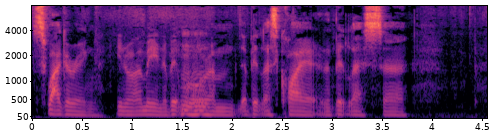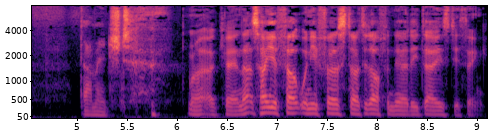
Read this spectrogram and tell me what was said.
swaggering. You know what I mean? A bit more um a bit less quiet and a bit less uh, damaged. right? Okay, and that's how you felt when you first started off in the early days. Do you think?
